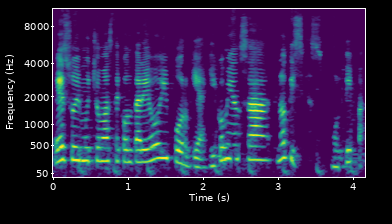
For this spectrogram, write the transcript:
Eso y mucho más te contaré hoy porque aquí comienza Noticias Multipan.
